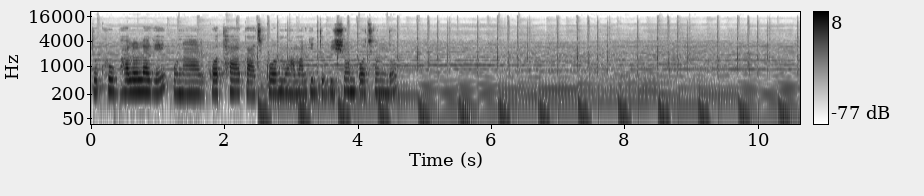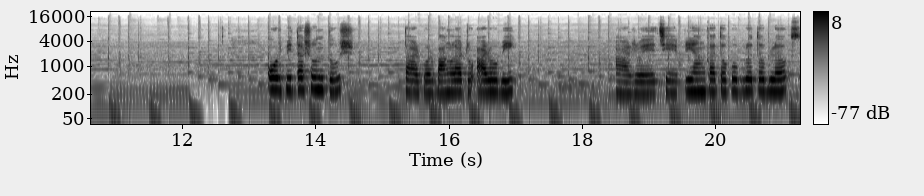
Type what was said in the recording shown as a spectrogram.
তো খুব ভালো লাগে ওনার কথা, কাজকর্ম, আমার কিন্তু ভীষণ পছন্দ। অর্পিতা সন্তোষ, তারপর বাংলা টু আরবিক, আর রয়েছে প্রিয়াঙ্কা তপব্রত ব্লগস।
